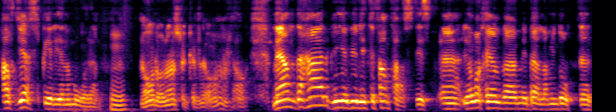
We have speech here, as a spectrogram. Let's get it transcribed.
haft gästspel genom åren. mm. Ja, då några stycken. Ja. Ja. Men det här blev ju lite fantastiskt. Eh, Jag var själv där med Bella, min dotter.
